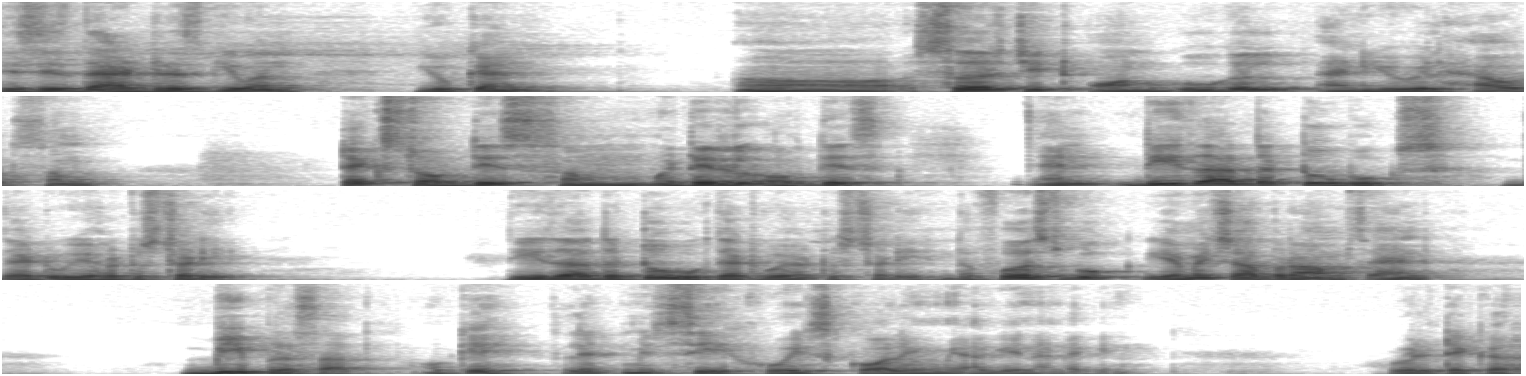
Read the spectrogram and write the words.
This is the address given. You can uh, search it on google and you will have some text of this some material of this. And these are the two books that we have to study these are the two books that we have to study the first book yamh abrahams and b prasad okay let me see who is calling me again and again we'll take a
